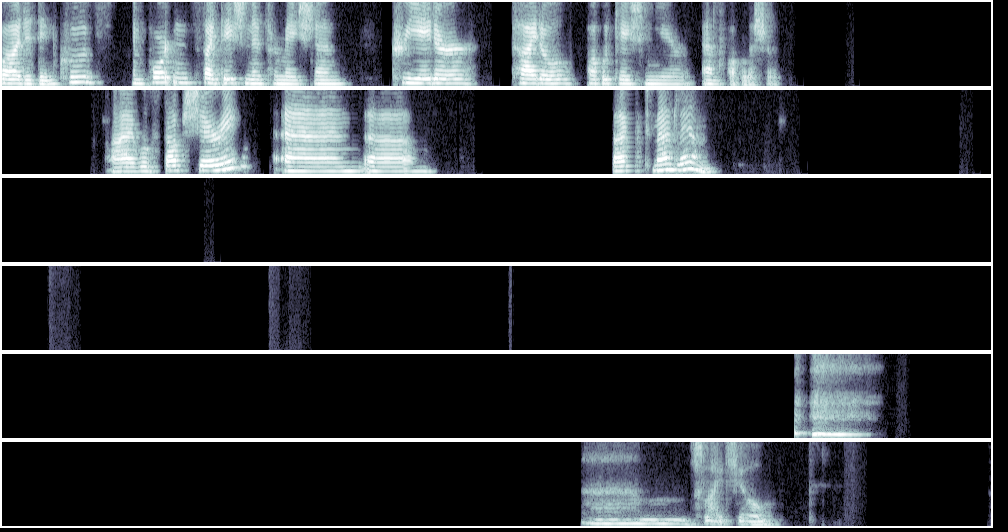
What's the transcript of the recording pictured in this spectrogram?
but it includes important citation information, creator, title, publication year, and publisher. I will stop sharing and um, back to Madeleine. Slideshow.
